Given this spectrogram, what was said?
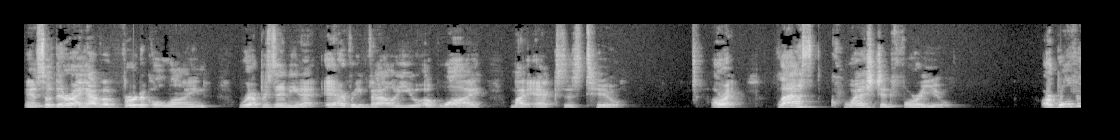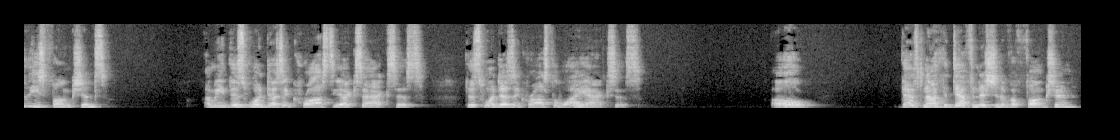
And so there I have a vertical line representing at every value of y, my x is 2. All right, last question for you. Are both of these functions? I mean, this one doesn't cross the x-axis. This one doesn't cross the y-axis. Oh, that's not the definition of a function.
